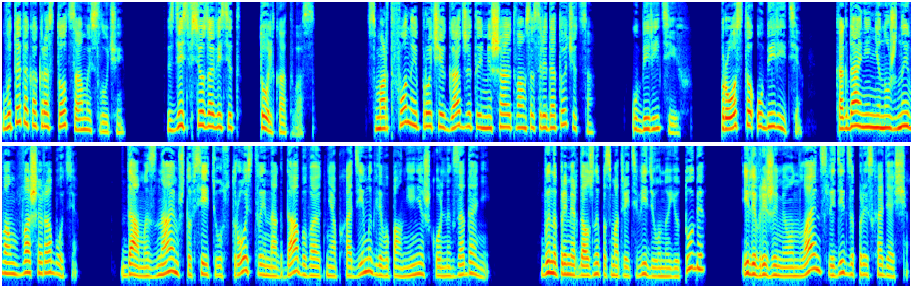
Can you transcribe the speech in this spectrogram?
Вот это как раз тот самый случай. Здесь все зависит только от вас. Смартфоны и прочие гаджеты мешают вам сосредоточиться? Уберите их. Просто уберите, когда они не нужны вам в вашей работе. Да, мы знаем, что все эти устройства иногда бывают необходимы для выполнения школьных заданий. Вы, например, должны посмотреть видео на YouTube или в режиме онлайн следить за происходящим.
